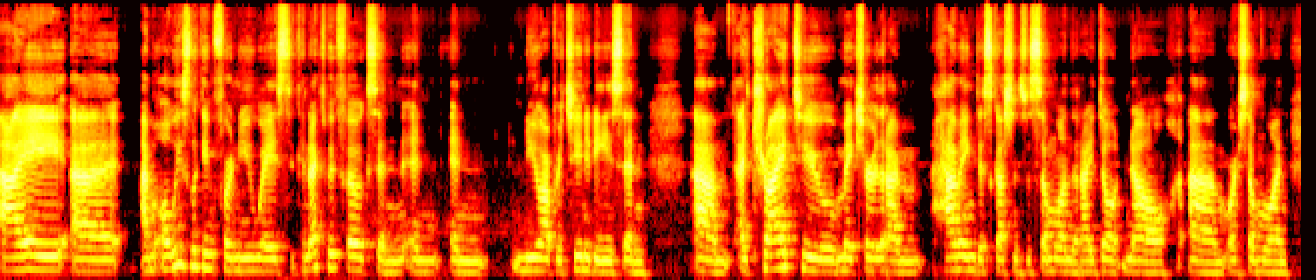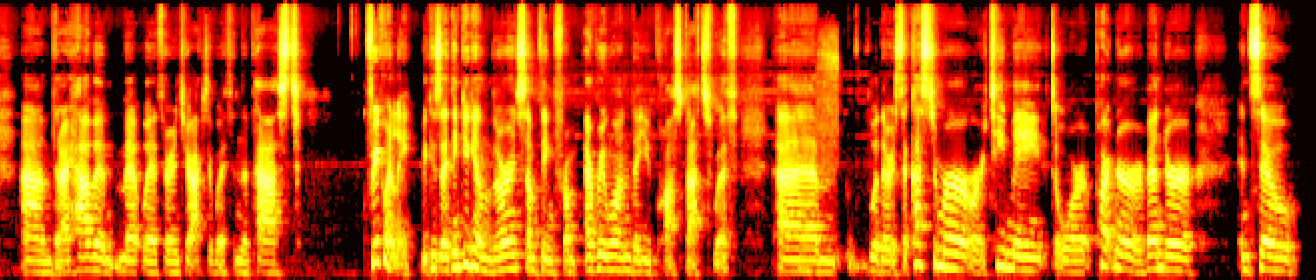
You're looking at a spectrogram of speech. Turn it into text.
I, uh, I'm always looking for new ways to connect with folks and and and new opportunities. And um, I try to make sure that I'm having discussions with someone that I don't know um, or someone um, that I haven't met with or interacted with in the past frequently because I think you can learn something from everyone that you cross paths with, um, whether it's a customer or a teammate or a partner or a vendor. And so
